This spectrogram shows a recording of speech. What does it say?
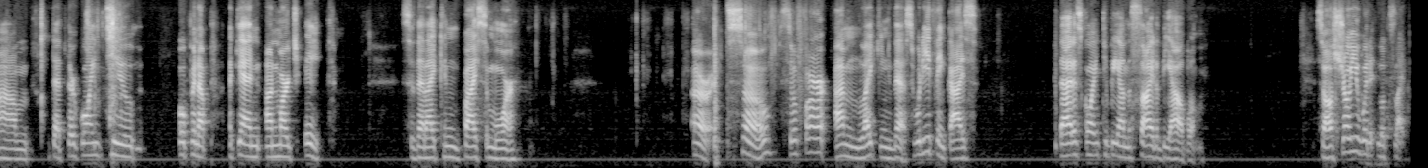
um, that they're going to open up again on March 8th so that I can buy some more. All right, so so far I'm liking this. What do you think, guys? That is going to be on the side of the album. So I'll show you what it looks like.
